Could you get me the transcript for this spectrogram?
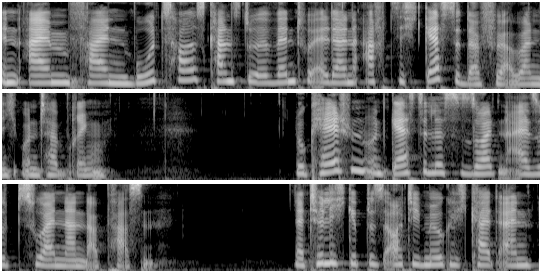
In einem feinen Bootshaus kannst du eventuell deine 80 Gäste dafür aber nicht unterbringen. Location und Gästeliste sollten also zueinander passen. Natürlich gibt es auch die Möglichkeit, einen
